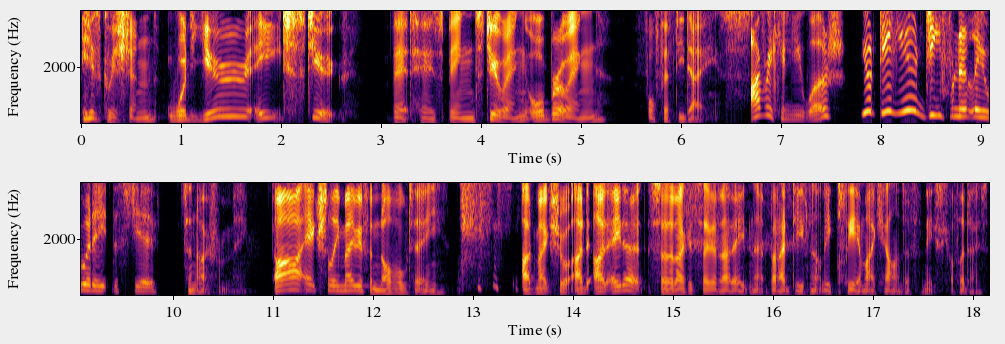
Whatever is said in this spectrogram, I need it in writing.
Here's a question Would you eat stew that has been stewing or brewing for 50 days? I reckon you would. You, you definitely would eat the stew. It's a no from me. Oh, actually, maybe for novelty. I'd make sure I'd, I'd eat it so that I could say that I'd eaten it, but I'd definitely clear my calendar for the next couple of days.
